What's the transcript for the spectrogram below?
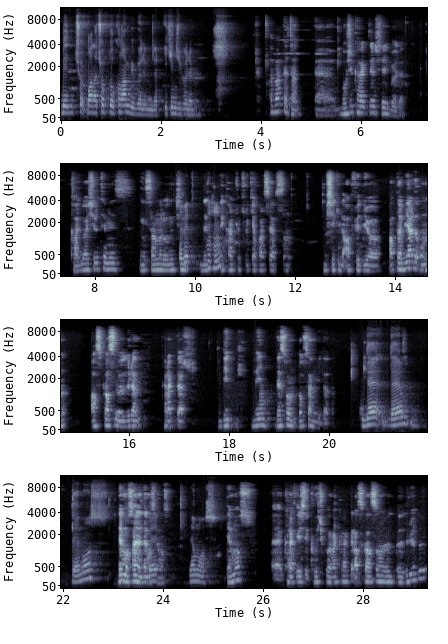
benim çok bana çok dokunan bir bölümdü ikinci bölüm. Abi hakikaten e, Boji karakteri şey böyle. Kalbi aşırı temiz. İnsanlar onun için Evet. de- Hı hı. ne kadar kötülük yaparsa yapsın bir şekilde affediyor. Hatta bir yerde onu az kalsın öldüren karakter Di, ne? Hı. Deson, Dosen miydi adı? De, de, Demos Demos, aynen Demos, Ve- Demos. Demos. Demos e, karakter işte kılıç kullanan karakter az kalsın öldürüyordu.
